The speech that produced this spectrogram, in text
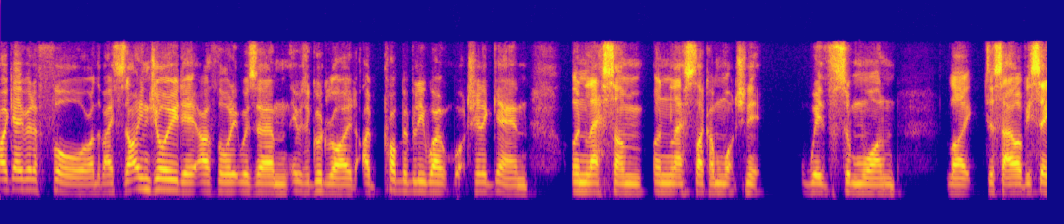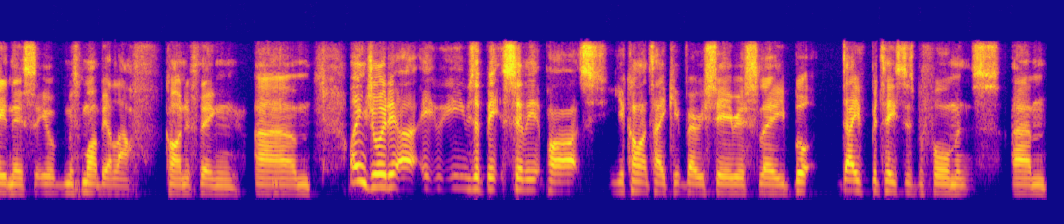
I gave it a four on the basis I enjoyed it. I thought it was um it was a good ride. I probably won't watch it again unless I'm unless like I'm watching it with someone like to say, "Oh, "Have you seen this?" It this might be a laugh kind of thing. Um, I enjoyed it. Uh, it. It was a bit silly at parts. You can't take it very seriously, but Dave Batista's performance um,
